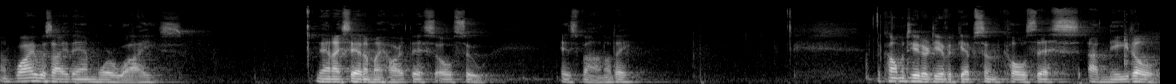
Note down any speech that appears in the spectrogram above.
And why was I then more wise? Then I said in my heart, This also is vanity. The commentator David Gibson calls this a needle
